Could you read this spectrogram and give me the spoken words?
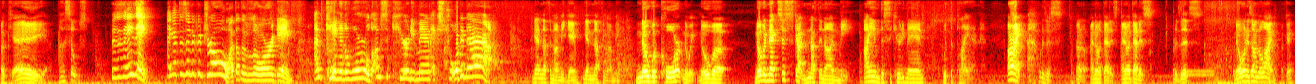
Okay. Uh, so, this is easy! I got this under control! I thought this was a horror game. I'm king of the world! I'm security man extraordinaire! You got nothing on me, game. You got nothing on me. Nova Core... No, wait. Nova... Nova Nexus got nothing on me. I am the security man with the plan. Alright. What is this? No, no. I know what that is. I know what that is. What is this? No one is on the line. Okay.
